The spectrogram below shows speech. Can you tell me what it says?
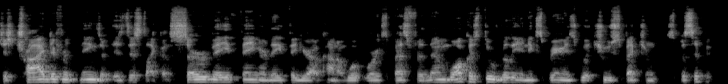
just try different things, or is this like a survey thing, or they figure out kind of what works best for them? Walk us through really an experience with Pure Spectrum specifically.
